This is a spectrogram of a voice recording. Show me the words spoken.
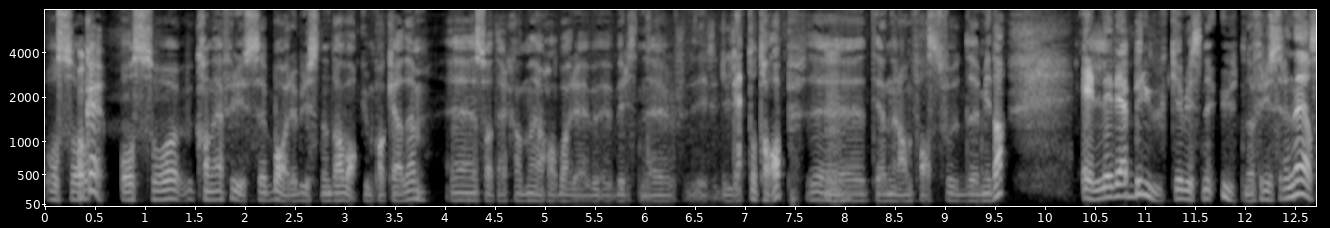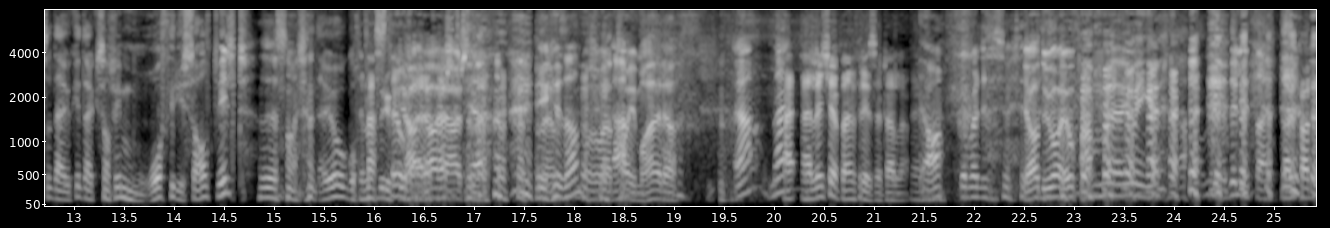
Og så, okay. og så kan jeg fryse bare brystene. Da vakuumpakker jeg dem, eh, så at jeg kan ha bare brystene lett å ta opp mm. til en eller annen fastfood-middag. Eller jeg bruker brystene uten å fryse dem ned. Altså, det, er jo ikke, det er ikke sånn at vi må fryse alt vilt. Det er, snart, det er jo godt Det å er bruke jo Ja, ja, ja, jeg skjønner. Ikke sant? Må jeg Ja. her, ja. Ja, nei, Eller kjøpe en fryser til. ja, det var det. Ja, du har jo fem, eh, Jo Inge. Ja, han leder litt der. Da kan,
